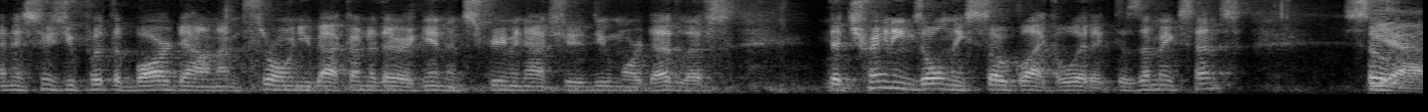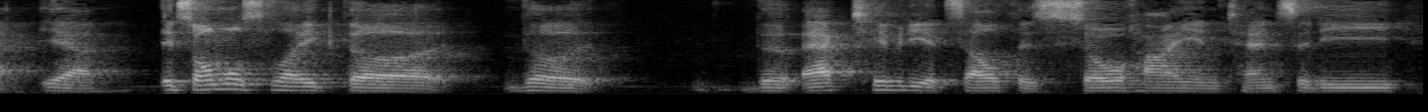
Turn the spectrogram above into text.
and as soon as you put the bar down, I'm throwing you back under there again and screaming at you to do more deadlifts. The mm. training's only so glycolytic. Does that make sense? So yeah, yeah, it's almost like the the the activity itself is so high intensity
